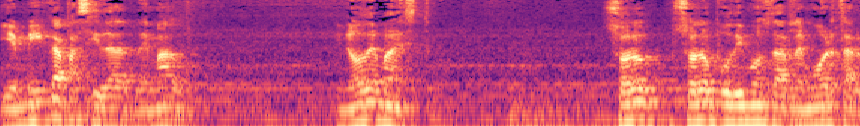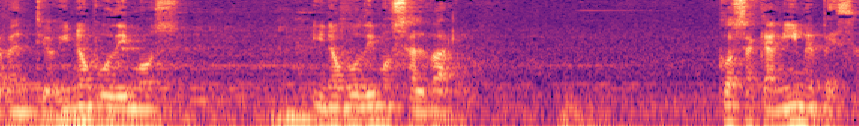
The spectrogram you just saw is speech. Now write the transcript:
Y en mi capacidad de mago, y no de maestro, solo, solo pudimos darle muerte a Arventio y no pudimos y no pudimos salvarlo. Cosa que a mí me pesa.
